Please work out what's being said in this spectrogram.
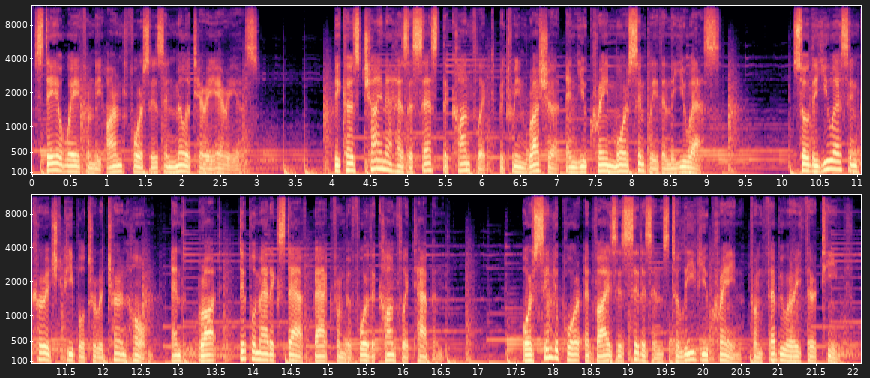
stay away from the armed forces and military areas. Because China has assessed the conflict between Russia and Ukraine more simply than the US. So the US encouraged people to return home, and brought diplomatic staff back from before the conflict happened. Or Singapore advises citizens to leave Ukraine from February 13th.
